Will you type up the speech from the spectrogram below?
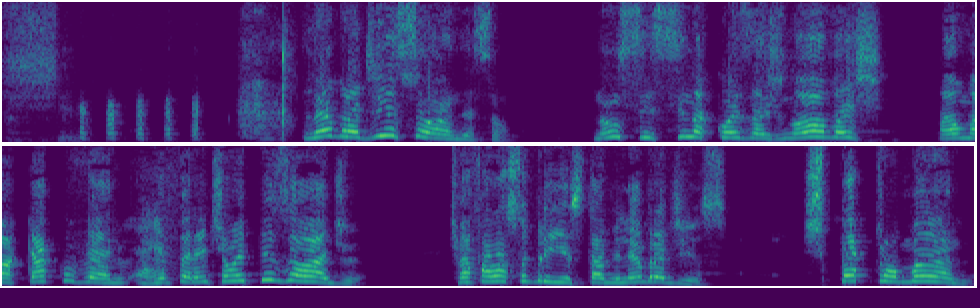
Lembra disso, Anderson? Não se ensina coisas novas ao macaco velho. É referente a um episódio. A gente vai falar sobre isso, tá? Me lembra disso. Spectroman,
